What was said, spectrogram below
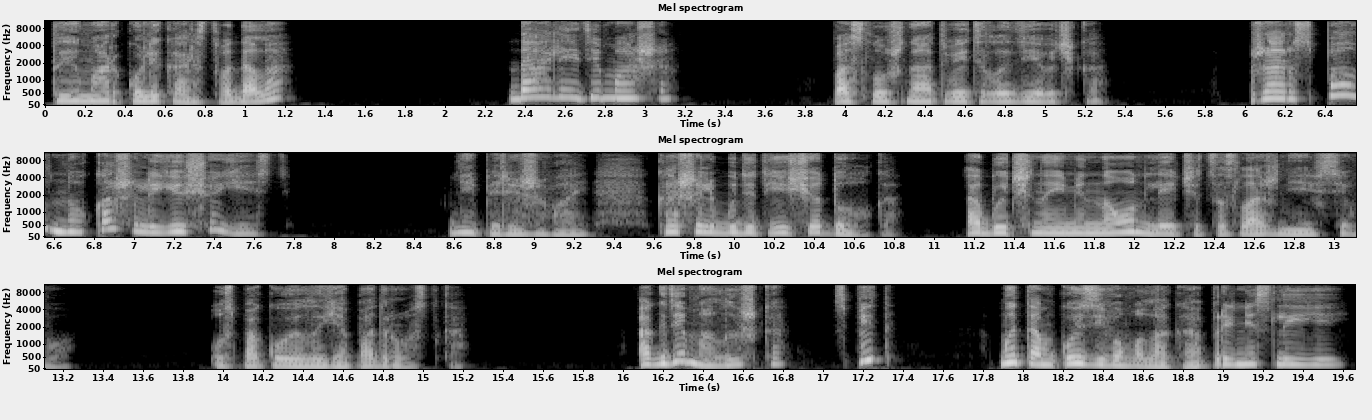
«Ты Марку лекарство дала?» «Да, леди Маша», — послушно ответила девочка. «Жар спал, но кашель еще есть». «Не переживай, кашель будет еще долго. Обычно именно он лечится сложнее всего. Успокоила я подростка. А где малышка? Спит? Мы там козьего молока принесли ей.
